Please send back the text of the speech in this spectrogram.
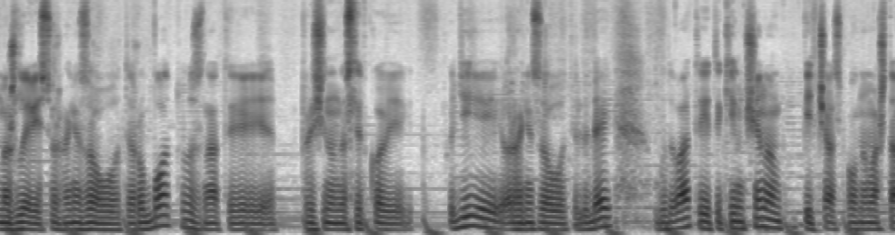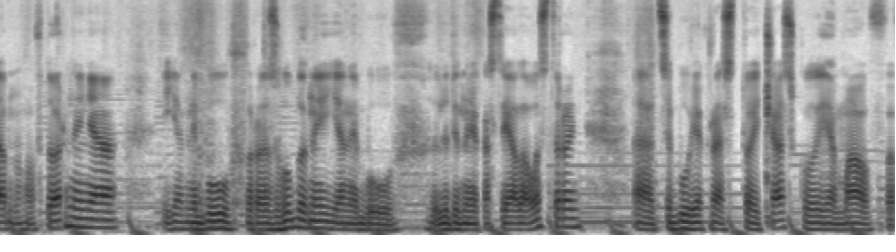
можливість організовувати роботу, знати причинно-наслідкові події, організовувати людей, будувати. І таким чином, під час повномасштабного вторгнення я не був розгублений, я не був людиною, яка стояла осторонь. Е, Це був якраз той час, коли я мав е,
